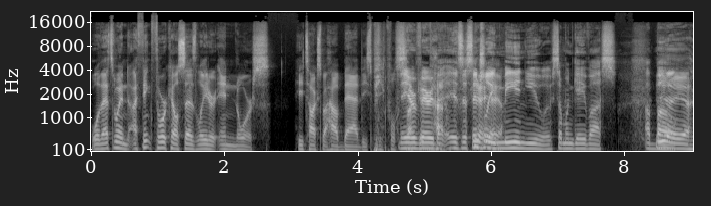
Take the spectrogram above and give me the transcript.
Well, that's when I think Thorkell says later in Norse. He talks about how bad these people They suck are very bad. It's essentially yeah, yeah. me and you if someone gave us a bow. Yeah, yeah.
